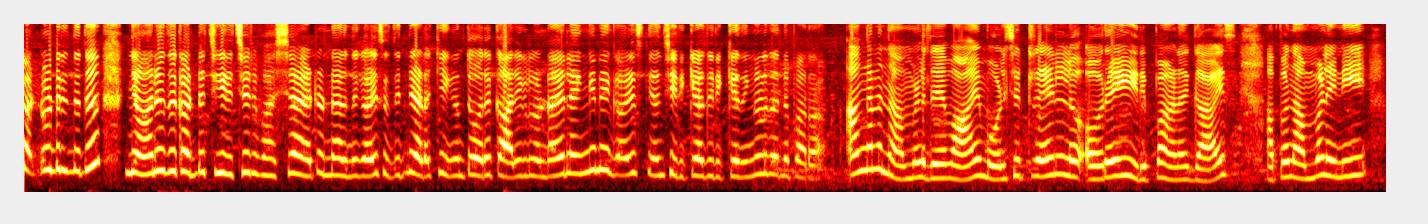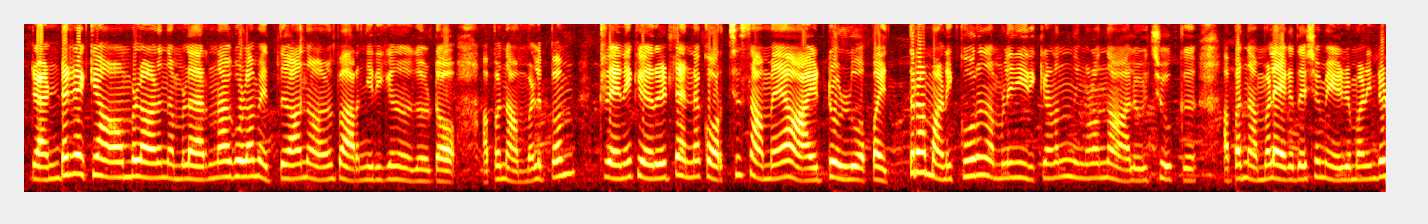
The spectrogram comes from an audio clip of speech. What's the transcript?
കണ്ടുകൊണ്ടിരുന്നത്. ഞാനിത് കണ്ട് ചിരിച്ചൊരു വശമായിട്ടുണ്ടായിരുന്നു. ഗൈസ് ഇതിന്റെ ഇടയ്ക്ക് ഇങ്ങനത്തെ ഓരോ കാര്യങ്ങളുണ്ടായാൽ എങ്ങനെ ഗൈസ് ഞാൻ ചിരിക്കാതിരിക്കുക. നിങ്ങൾ തന്നെ പറ. അങ്ങനെ നമ്മളിത് വായം പൊളിച്ച് ട്രെയിനിൽ ഒരേ ഇരിപ്പാണ് ഗൈസ് അപ്പോൾ നമ്മളിനി രണ്ടരയൊക്കെ ആകുമ്പോഴാണ് നമ്മൾ എറണാകുളം എത്തുക എന്നാണ് പറഞ്ഞിരിക്കുന്നത് കേട്ടോ. അപ്പോൾ നമ്മളിപ്പം ട്രെയിനിൽ കയറിയിട്ട് തന്നെ കുറച്ച് സമയമായിട്ടുള്ളൂ അപ്പോൾ എത്ര മണിക്കൂർ നമ്മളിനി ഇരിക്കണം എന്ന് നിങ്ങളൊന്ന് ആലോചിച്ച് നോക്ക്. അപ്പം നമ്മൾ ഏകദേശം ഏഴ് മണിന്റെ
